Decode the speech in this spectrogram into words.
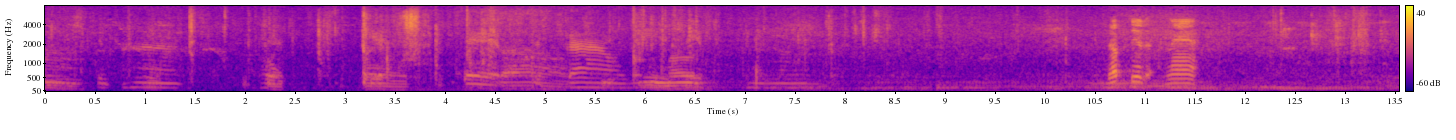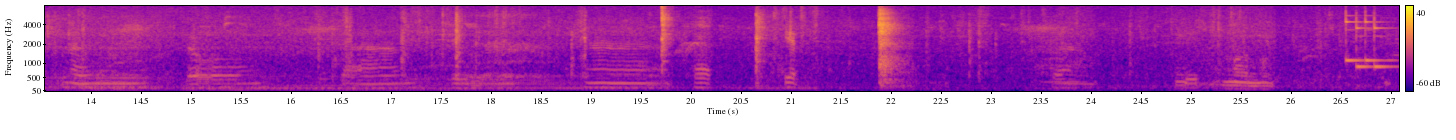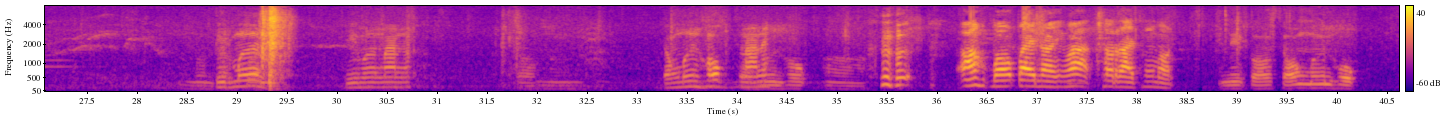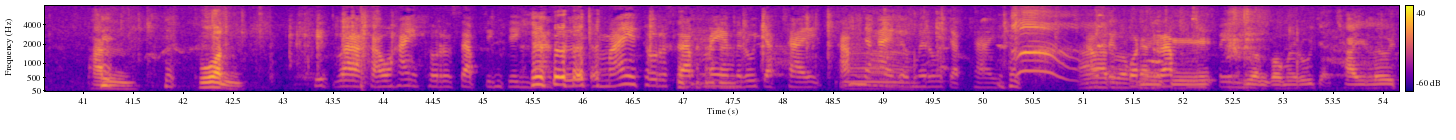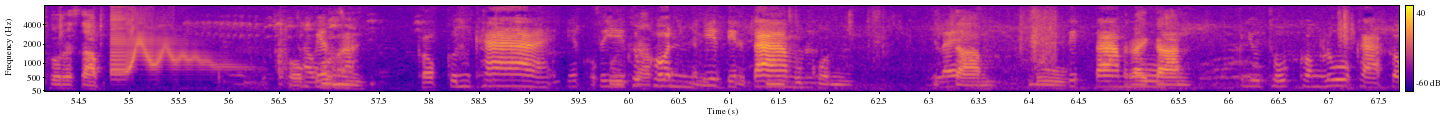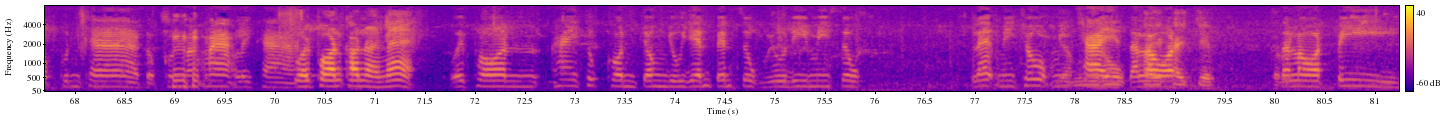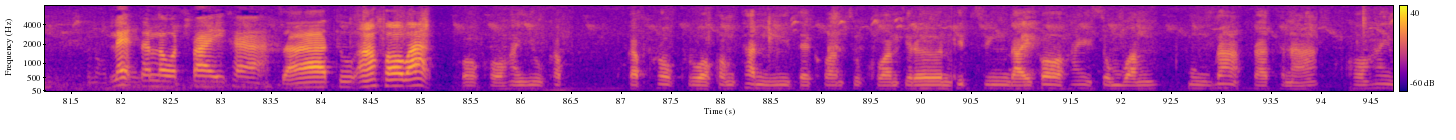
สี่สิบห้าสิบหเจ็กดแปดแปดเก้าเก้ายี่สิบหนึ่งหมื่นรับเด็ดแน่หนึ่งสองสามสี่ห้าหกเจ็ดเก้า สิบ หมื่นหมื่นหมื่นตีหมื่นตีหมื่นมันนะสองหมื่นสองหมื่นหกสอนะงหนี่มื่นหกอ่าเอาบอกไปหน่อยว่าเท่าไหรทั้งหมดอันนี้ก็สองหมื่นหกพันทวนคิดว่าเขาให้โทรศัพท์จริงๆนะซื้อทำไมโทรศัพท์แม่ไม่รู้จักใช้ทำยังไงก็ไม่รู้จักใช้ เอาแต่กดเมื่อรับกี้ไม่เป็น เครื่องก็ไม่รู้จะใช้เลยโทรศัพท์ ขอบเอาคุเป็นณว่า ขอบคุณค่ะขอบ FC ณทุกรับคนที่ติดตาม ทุกคนติดและ ตามดูติดตามรายการดู YouTube ของลูกค่ะ ขอบคุณค่ะ ขอบคุณมาก ๆ เลยค่ะอวยพรเขาหน่อยแม่ อวยพรให้ทุกคนจงอยู่เย็นเป็นสุขอยู่ดีมีสุข และมีโชคมีอย่าชัยโรคตลอดภัยไข้เจ็บ ตลอดปี และตลอดไปค่ะ สาธุอ้าวพ่อว่า ก็ขอให้อยู่ครับ กับครอบครัวของท่านมีแต่ความสุขความเจริญ คิดสิ่งใดก็ให้สมหวังมุ่งหน้าปรารถนา ขอให้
